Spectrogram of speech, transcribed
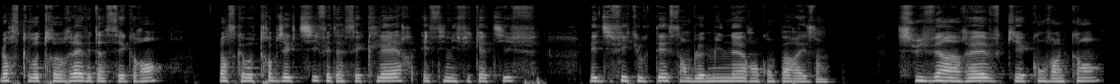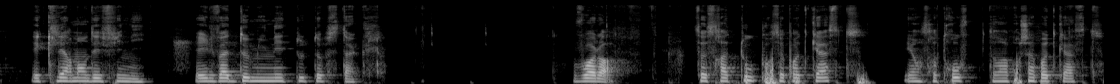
lorsque votre rêve est assez grand, lorsque votre objectif est assez clair et significatif, les difficultés semblent mineures en comparaison. Suivez un rêve qui est convaincant et clairement défini, et il va dominer tout obstacle. Voilà, ce sera tout pour ce podcast et on se retrouve dans un prochain podcast.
